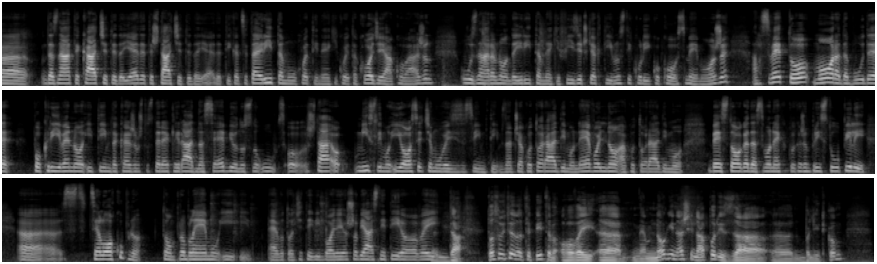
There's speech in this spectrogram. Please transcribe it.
da znate kad ćete da jedete, šta ćete da jedete. I kad se taj ritam uhvati neki koji je takođe jako važan, uz naravno onda i ritam neke fizičke aktivnosti koliko ko sme može, ali sve to mora da bude pokriveno i tim, da kažem, što ste rekli, rad na sebi, odnosno u, o, šta mislimo i osjećamo u vezi sa svim tim. Znači, ako to radimo nevoljno, ako to radimo bez toga da smo nekako, da kažem, pristupili uh, celokupno tom problemu i, i evo, to ćete i vi bolje još objasniti. Ovaj, Da, to sam htio da te pitam. Ovaj, uh, mnogi naši napori za uh, boljitkom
